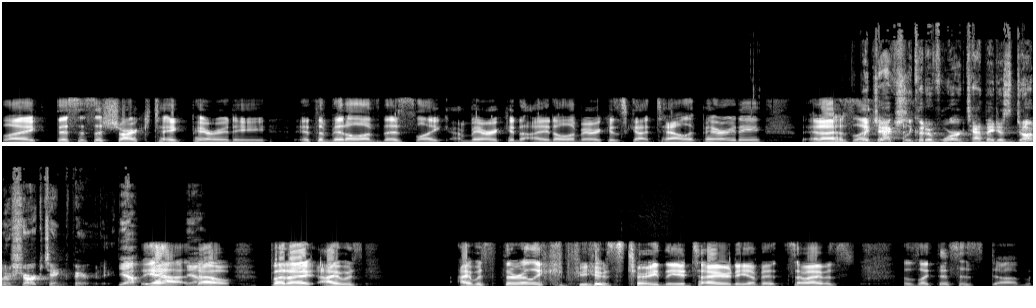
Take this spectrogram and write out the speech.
Like, this is a Shark Tank parody in the middle of this, like, American Idol, America's Got Talent parody. And I was like, which actually could have worked had they just done a Shark Tank parody. Yeah. yeah, Yeah. no. But I I was I was thoroughly confused during the entirety of it. So I was I was like this is dumb.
